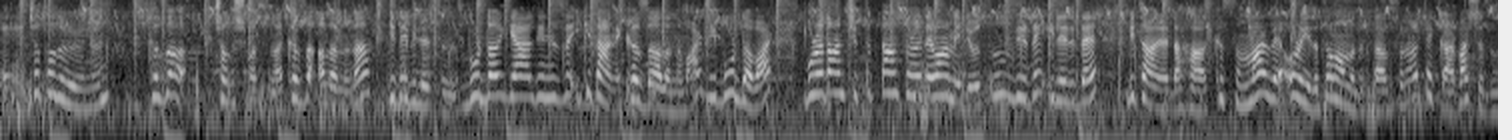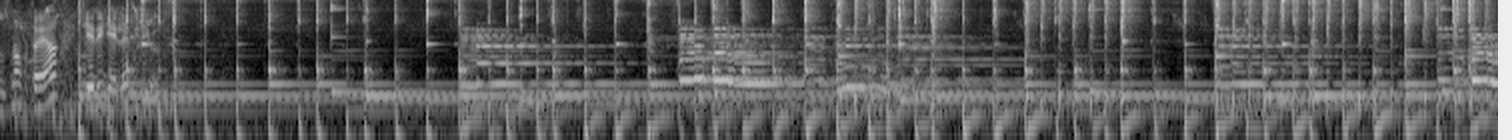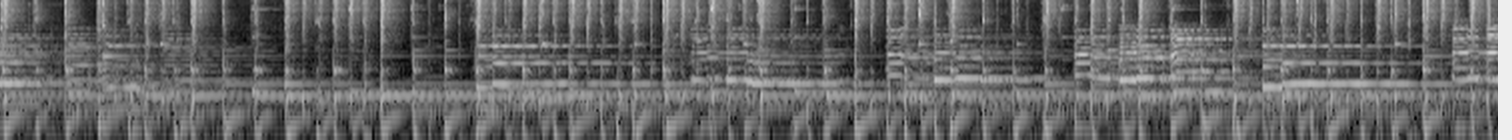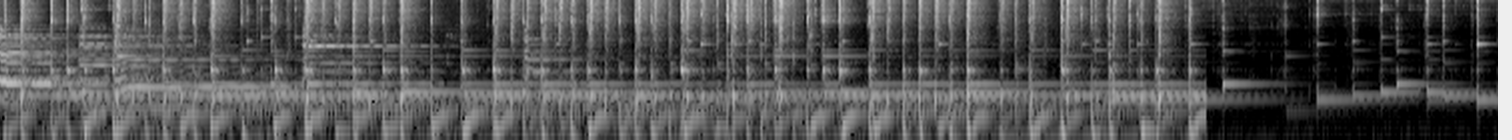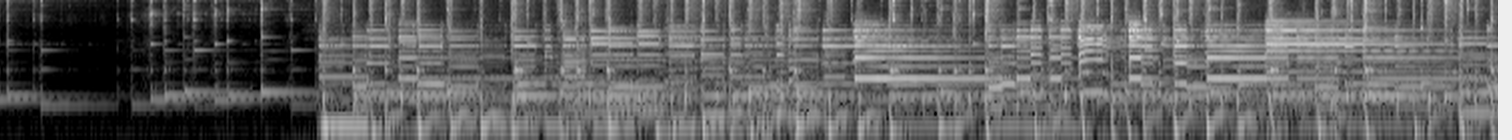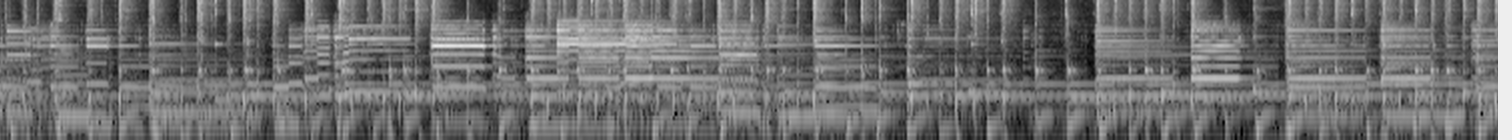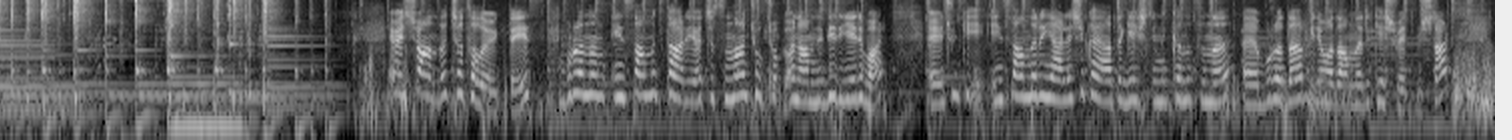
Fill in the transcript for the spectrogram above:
e, Çatalhöyük'ün kazı çalışmasına, kazı alanına gidebilirsiniz. Burada geldiğinizde iki tane kazı alanı var. Bir burada var. Buradan çıktıktan sonra devam ediyorsunuz. Bir de ileride bir tane daha kısım var ve orayı da tamamladıktan sonra tekrar başladığınız noktaya geri gelebiliyorsunuz. Çatalhöyük'teyiz. Buranın insanlık tarihi açısından çok çok önemli bir yeri var. E, çünkü insanların yerleşik hayata geçtiğini kanıtını e, burada bilim adamları keşfetmişler.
